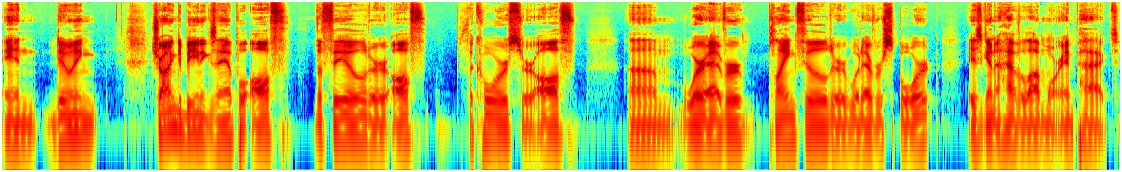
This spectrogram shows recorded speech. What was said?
And doing, trying to be an example off the field or off the course or off um, wherever playing field or whatever sport is going to have a lot more impact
